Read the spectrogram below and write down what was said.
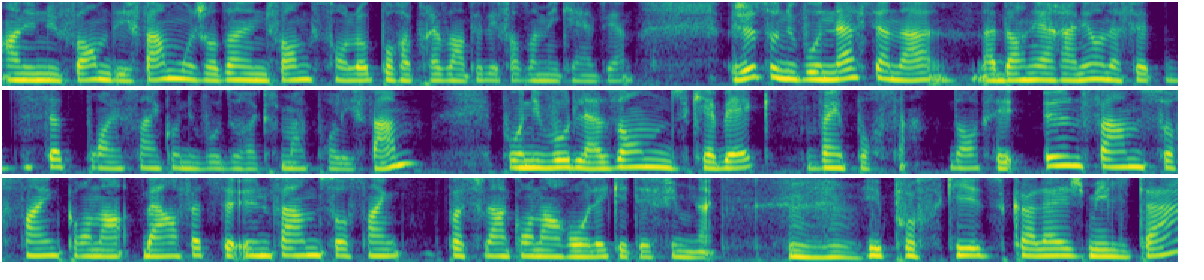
en uniforme, des femmes aujourd'hui en uniforme qui sont là pour représenter les forces armées canadiennes. Juste au niveau national, la dernière année, on a fait 17,5 au niveau du recrutement pour les femmes. Puis au niveau de la zone du Québec, 20 Donc c'est une femme sur cinq qu'on en... Ben, en fait, c'est une femme sur cinq postulants qu'on enrôlait qui était féminin. Et pour ce qui est du collège militaire,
